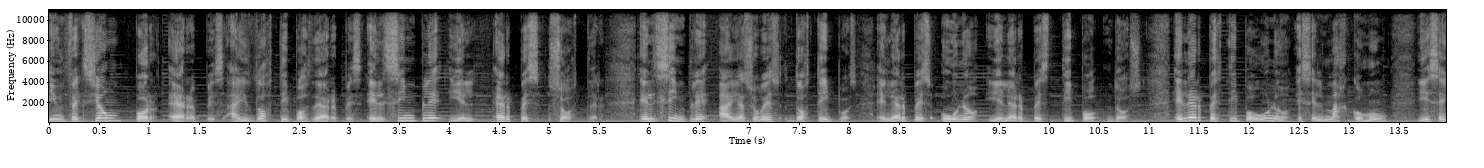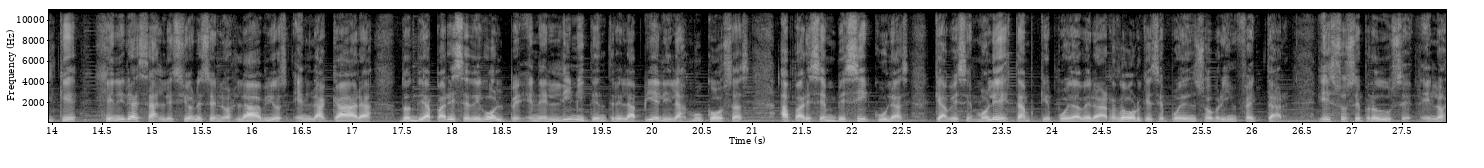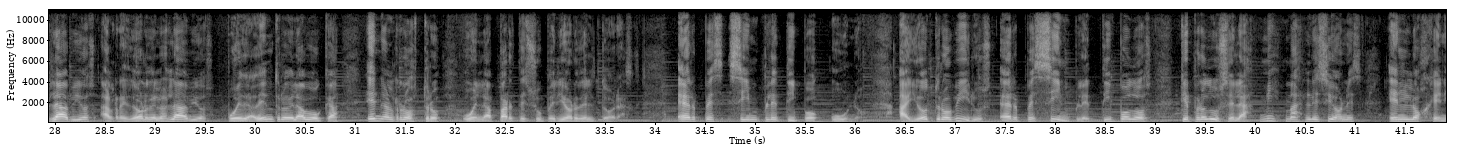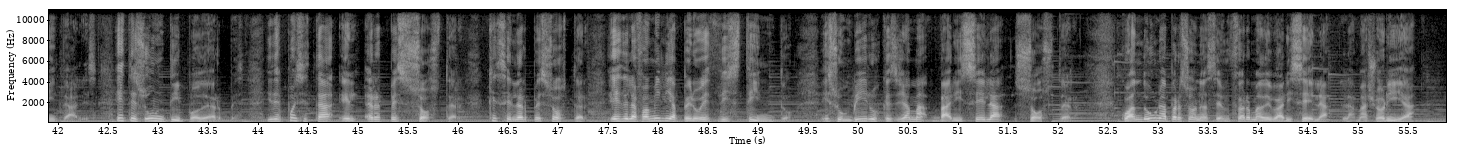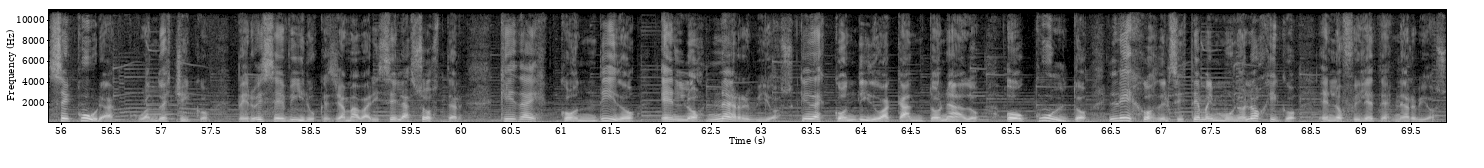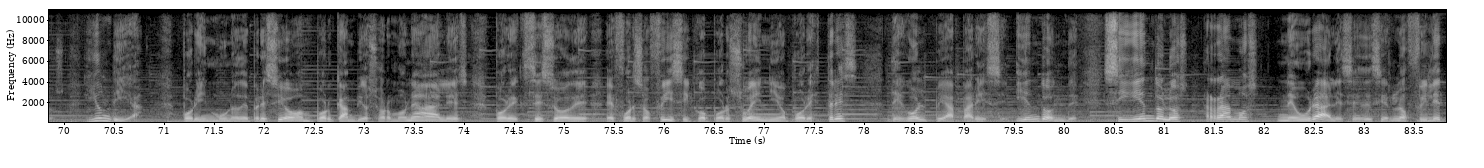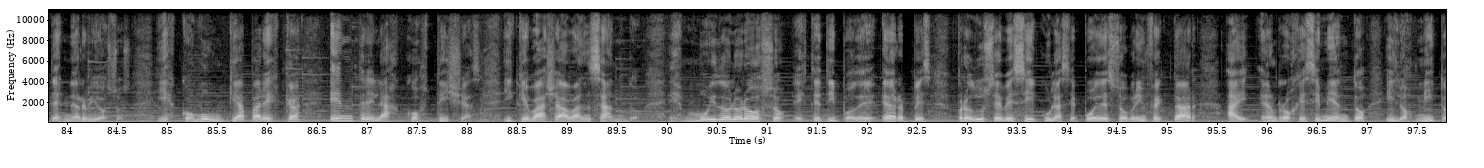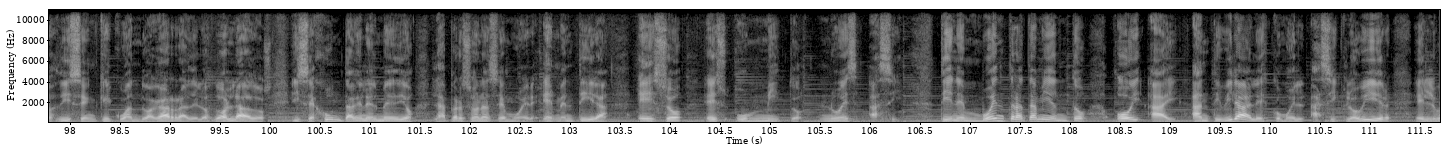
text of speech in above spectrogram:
Infección por herpes. Hay dos tipos de herpes, el simple y el herpes zóster. El simple hay a su vez dos tipos, el herpes 1 y el herpes tipo 2. El herpes tipo 1 es el más común y es el que genera esas lesiones en los labios, en la cara, donde aparece de golpe en el límite entre la piel y las mucosas, aparecen vesículas que a veces molestan, que puede haber ardor, que se pueden sobreinfectar. Eso se produce en los labios, alrededor de los labios, puede adentro de la boca, en el rostro o en la parte superior del tórax. Herpes simple tipo 1. Hay otro virus, herpes simple tipo 2, que produce las mismas lesiones en los genitales. Este es un tipo de herpes. Y después está el herpes zóster. ¿Qué es el herpes zóster? Es de la familia, pero es distinto. Es un virus que se llama varicela zóster. Cuando una persona se enferma de varicela, la mayoría, se cura cuando es chico, pero ese virus que se llama varicela zoster queda escondido en los nervios, queda escondido, acantonado, oculto, lejos del sistema inmunológico en los filetes nerviosos. Y un día, por inmunodepresión, por cambios hormonales, por exceso de esfuerzo físico, por sueño, por estrés, de golpe aparece. ¿Y en dónde? Siguiendo los ramos neurales, es decir, los filetes nerviosos. Y es común que aparezca entre las costillas y que vaya avanzando. Es muy doloroso, este tipo de herpes, produce vesículas, se puede sobreinfectar, hay enrojecimiento y los mitos dicen que cuando agarra de los dos lados y se juntan en el medio, la persona se muere. Es mentira, eso es un mito, no es así. Tienen buen tratamiento, hoy hay antivirales como el aciclovir, el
